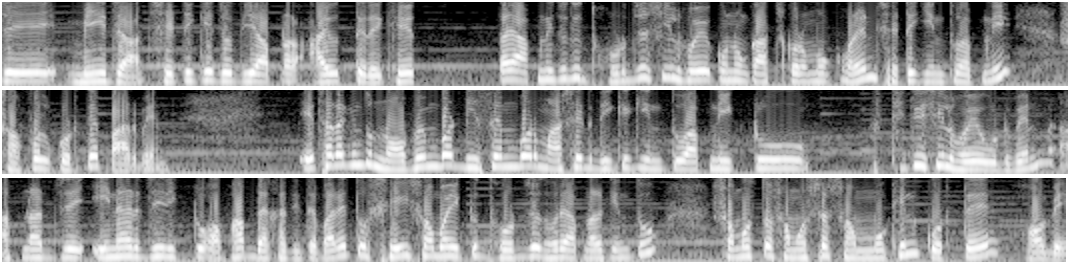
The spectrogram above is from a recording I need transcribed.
যে মেজাজ, সেটিকে যদি আপনার আয়ত্তে রেখে তাই আপনি যদি ধৈর্যশীল হয়ে কোনো কাজকর্ম করেন, সেটি কিন্তু আপনি সফল করতে পারবেন। এছাড়া কিন্তু নভেম্বর, ডিসেম্বর মাসের দিকে কিন্তু আপনি একটু স্থিতিশীল হয়ে উঠবেন। আপনার যে এনার্জির একটু অভাব দেখা দিতে পারে, তো সেই সময় একটু ধৈর্য ধরে আপনার কিন্তু সমস্ত সমস্যার সম্মুখীন করতে হবে।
